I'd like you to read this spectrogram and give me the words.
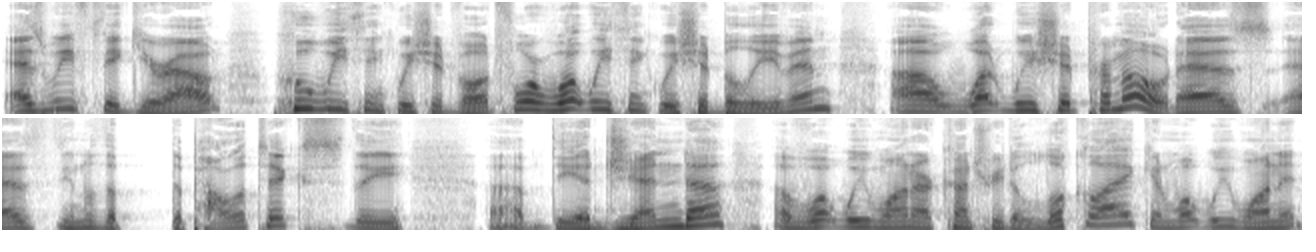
as we figure out who we think we should vote for, what we think we should believe in, uh, what we should promote as as you know the the politics, the uh, the agenda of what we want our country to look like and what we want it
